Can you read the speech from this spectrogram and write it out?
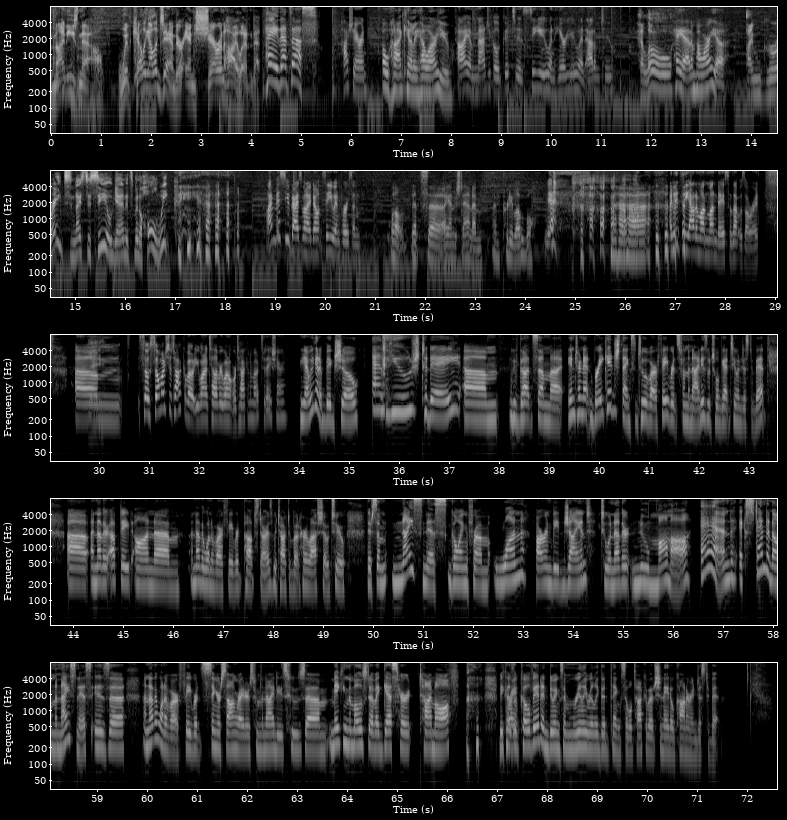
90s Now with Kelly Alexander and Sharon Hyland. Hey, that's us. Hi, Sharon. Oh, hi, Kelly. How are you? I am magical. Good to see you and hear you, and Adam too. Hello. Hey, Adam. How are you? I'm great. Nice to see you again. It's been a whole week. I miss you guys when I don't see you in person. Well, that's uh, I understand. I'm I'm pretty lovable. Yeah. I did see Adam on Monday, so that was all right. Um, so so much to talk about. You want to tell everyone what we're talking about today, Sharon? Yeah, we got a big show as usual today. Um, we've got some uh, internet breakage thanks to two of our favorites from the 90s, which we'll get to in just a bit. Uh, another update on um, another one of our favorite pop stars. We talked about her last show too. There's some niceness going from one R&B giant to another new mama and extended on the niceness is uh, another one of our favorite singer songwriters from the 90s who's um, making the most of, I guess, her time off because Right. of COVID and doing some really, really good things. So we'll talk about Sinead O'Connor in just a bit.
